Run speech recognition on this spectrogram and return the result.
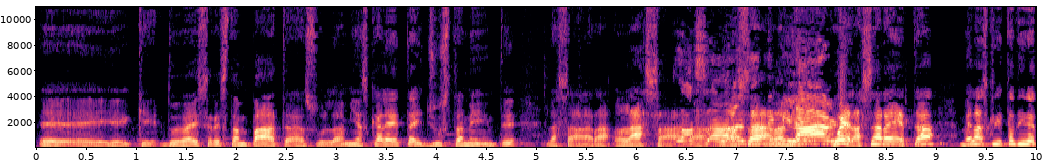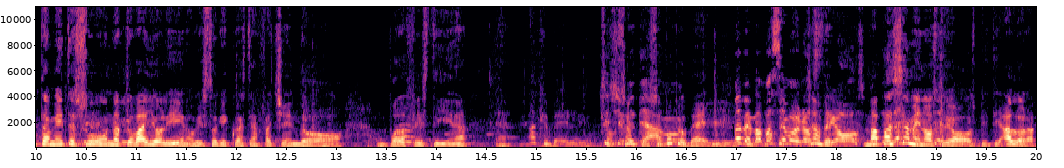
eh, che doveva essere stampata sulla mia scaletta e giustamente la Sara, la Sara, La Sara, Sara, Milano. uè, la Saretta me l'ha scritta direttamente su un tovagliolino, visto che qua stiamo facendo un po' la festina. Eh? Ah, che belli, Che sono, ci sono- vediamo. sono proprio belli. Vabbè, ma passiamo ai nostri ospiti. Ma passiamo ai nostri ospiti. Allora,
